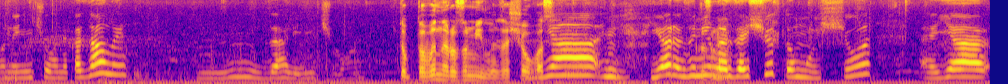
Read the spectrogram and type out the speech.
Вони нічого не казали, ну, взагалі нічого. Тобто ви не розуміли, за що вас Я, ні, я розуміла Розуміла. за що, тому що е, я,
